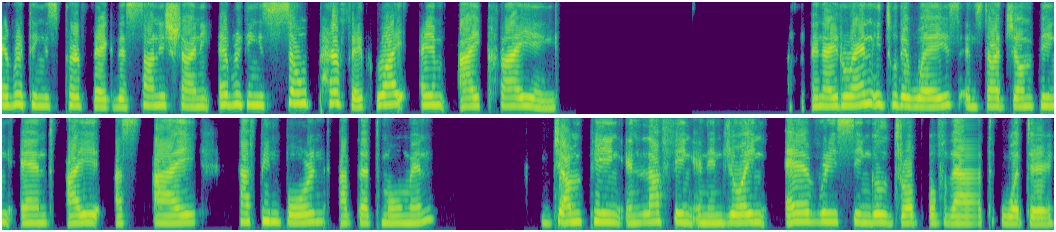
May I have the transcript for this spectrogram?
everything is perfect. The sun is shining. Everything is so perfect. Why am I crying? And I ran into the waves and start jumping. And I, as I have been born at that moment, jumping and laughing and enjoying every single drop of that water.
